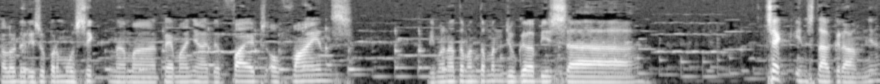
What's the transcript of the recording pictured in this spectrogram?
kalau dari Super Musik nama temanya ada Vibes of Vines di mana teman-teman juga bisa cek Instagramnya.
